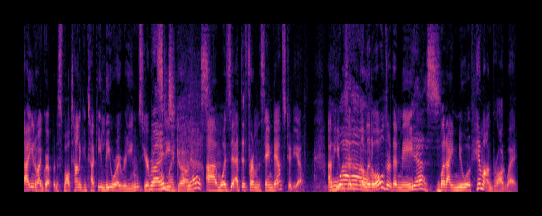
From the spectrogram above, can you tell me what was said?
I, you know, I grew up in a small town in Kentucky. Lee Roy Reams, your right? bestie, my God. Yes. um, was at the, from the same dance studio. Um, he was a, a little older than me. Yes. But I knew of him on Broadway.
